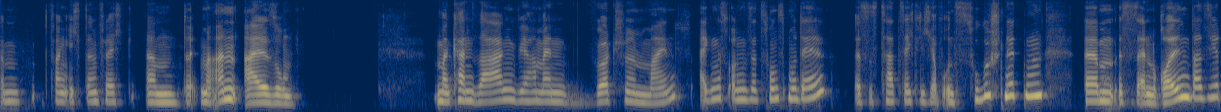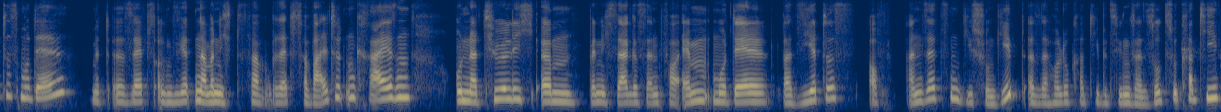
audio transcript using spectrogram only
Ähm, Fange ich dann vielleicht ähm, direkt mal an. Also, man kann sagen, wir haben ein Virtual Minds eigenes Organisationsmodell. Es ist tatsächlich auf uns zugeschnitten. Ähm, es ist ein rollenbasiertes Modell mit äh, selbstorganisierten, aber nicht ver selbstverwalteten Kreisen und natürlich, ähm, wenn ich sage, es ist ein VM-Modell, basiert es auf Ansätzen, die es schon gibt, also der Holokratie bzw. Soziokratie.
